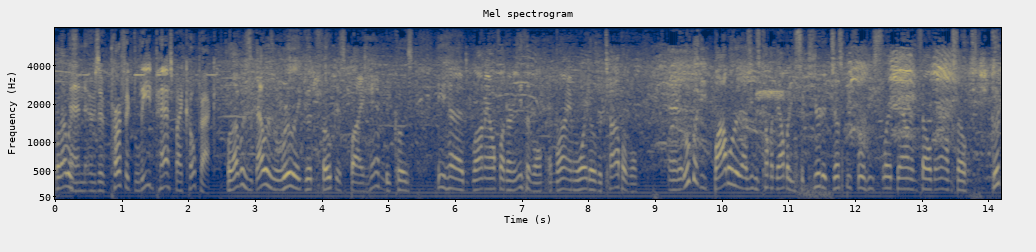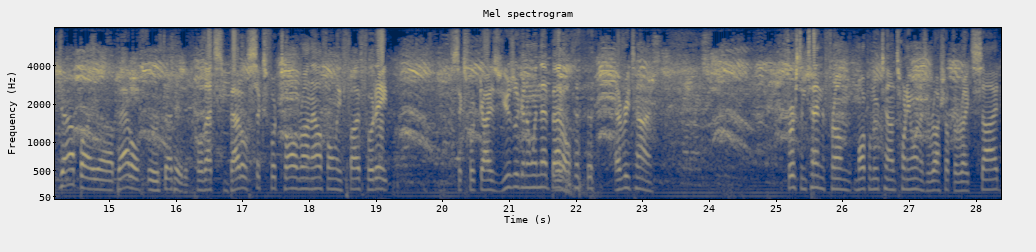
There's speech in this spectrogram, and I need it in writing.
Well, that was- and it was a perfect lead pass by Kopak. Well, that was that was a really good focus by him because he had Ron Alf underneath of him and Ryan White over top of him, and it looked like he bobbled it as he was coming down, but he secured it just before he slid down and fell down. So, good job by uh, Battle for Strath Haven. Well, that's Battle six foot tall. Ron Alf only five foot eight. Six foot guys usually going to win that battle every time. First and ten from Marple Newtown 21 as a rush up the right side.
